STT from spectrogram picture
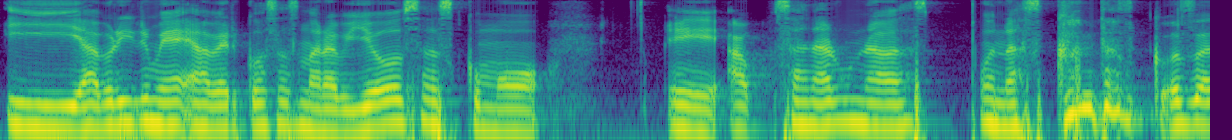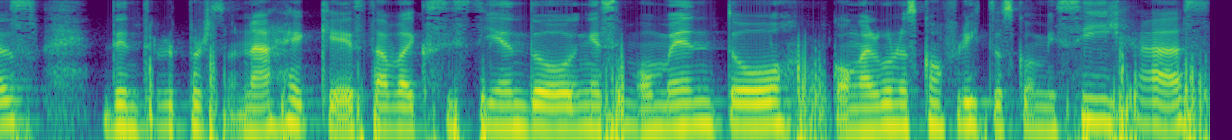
Y abrirme a ver cosas maravillosas como eh, sanar unas unas cuantas cosas dentro del personaje que estaba existiendo en ese momento, con algunos conflictos con mis hijas,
